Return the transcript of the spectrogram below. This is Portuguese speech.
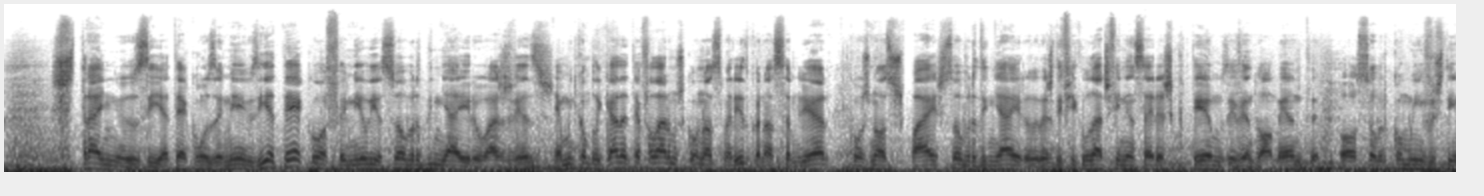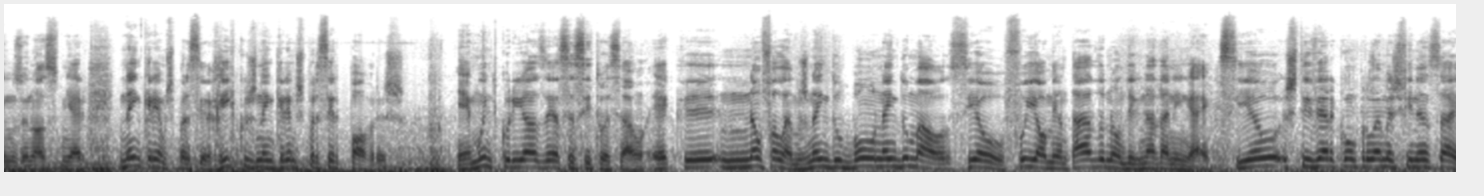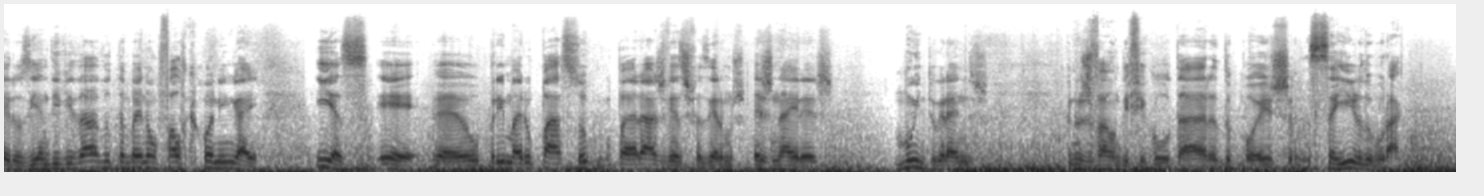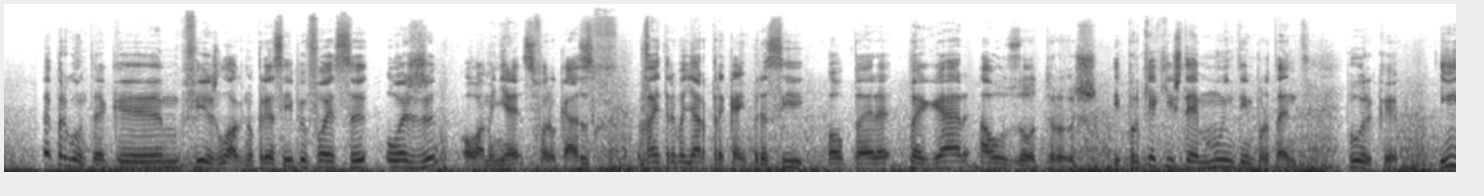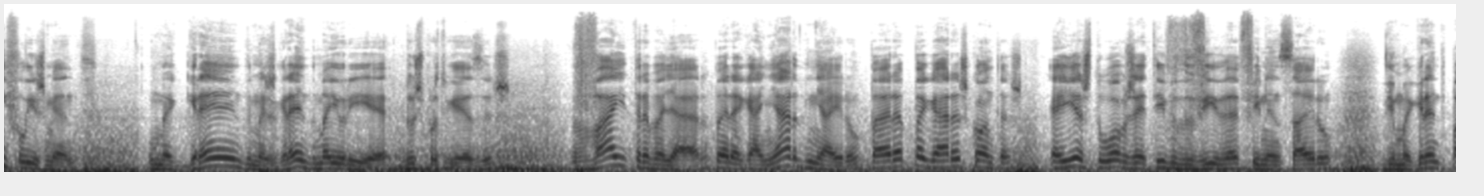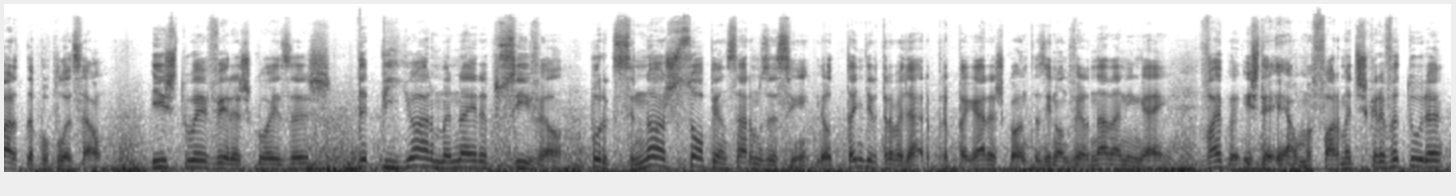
estranhos e até com os amigos e até com a família sobre dinheiro, às vezes vezes é muito complicado até falarmos com o nosso marido, com a nossa mulher, com os nossos pais sobre dinheiro, das dificuldades financeiras que temos, eventualmente, ou sobre como investimos o nosso dinheiro. Nem queremos parecer ricos, nem queremos parecer pobres. É muito curiosa essa situação. É que não falamos nem do bom nem do mau. Se eu fui aumentado, não digo nada a ninguém. Se eu estiver com problemas financeiros e endividado, também não falo com ninguém. E esse é uh, o primeiro passo para às vezes fazermos asneiras muito grandes que nos vão dificultar depois sair do buraco. A pergunta que fiz logo no princípio foi se hoje ou amanhã, se for o caso, vai trabalhar para quem? Para si ou para pagar aos outros? E porquê é que isto é muito importante? Porque, infelizmente, uma grande, mas grande maioria dos portugueses vai trabalhar para ganhar dinheiro para pagar as contas. É este o objetivo de vida financeiro de uma grande parte da população. Isto é ver as coisas da pior maneira possível. Porque se nós só pensarmos assim, eu tenho de ir trabalhar para pagar as contas e não dever nada a ninguém, vai, isto é, é uma forma de escravatura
